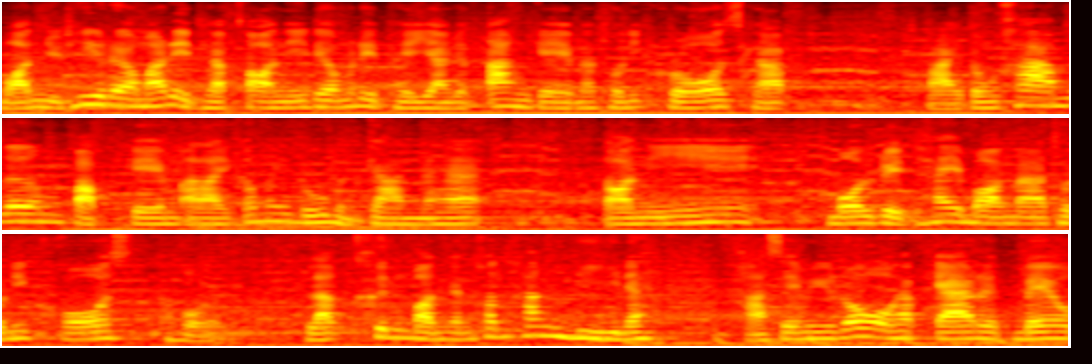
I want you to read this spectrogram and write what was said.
บอลอยู่ที่เรอัลมาดริดครับ ตอนนี้เรอัลมาดริดพยายามจะตั้งเกมนะโทนี่โครสครับ ฝ่ายตรงข้ามเริ่มปรับเกมอะไรก็ไม่รู้เหมือนกันนะฮะ ตอนนี้โมดริดให้บอลมาโทนี่โครสโอ้โห แล้วขึ้นบอลกันค่อนข้างดีนะ คาเซมิโร่ครับ แกเรตเบล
